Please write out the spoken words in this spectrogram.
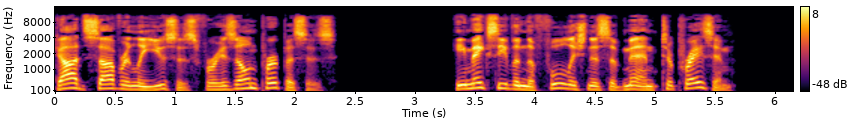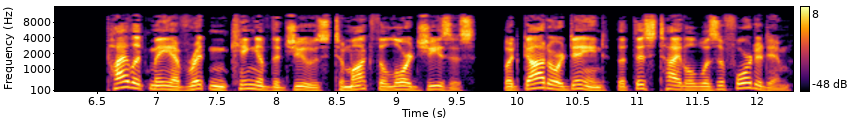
God sovereignly uses for his own purposes. He makes even the foolishness of men to praise him. Pilate may have written King of the Jews to mock the Lord Jesus, but God ordained that this title was afforded him.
